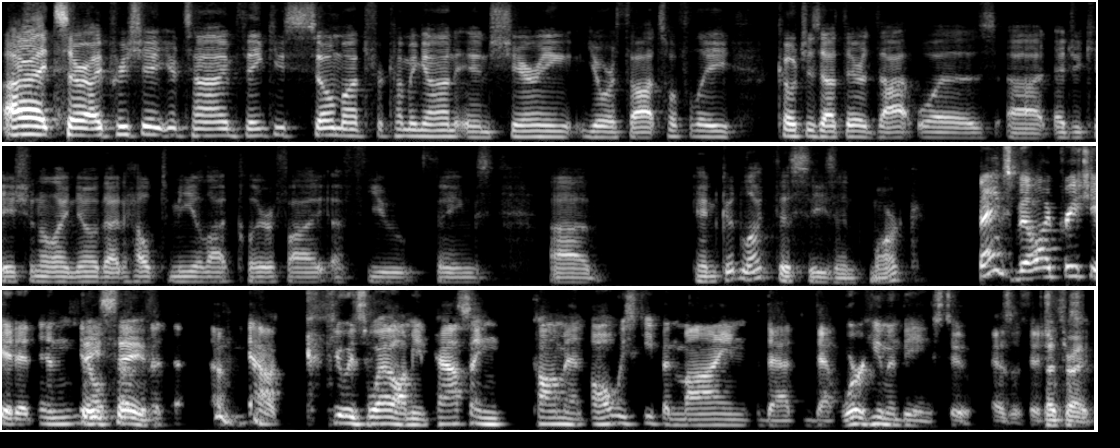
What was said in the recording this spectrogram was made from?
All right, sir. I appreciate your time. Thank you so much for coming on and sharing your thoughts. Hopefully, coaches out there, that was uh, educational. I know that helped me a lot clarify a few things. Uh, and good luck this season, Mark. Thanks, Bill. I appreciate it. And you Stay know, safe. Uh, yeah, you as well. I mean, passing comment. Always keep in mind that that we're human beings too, as officials. That's right.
